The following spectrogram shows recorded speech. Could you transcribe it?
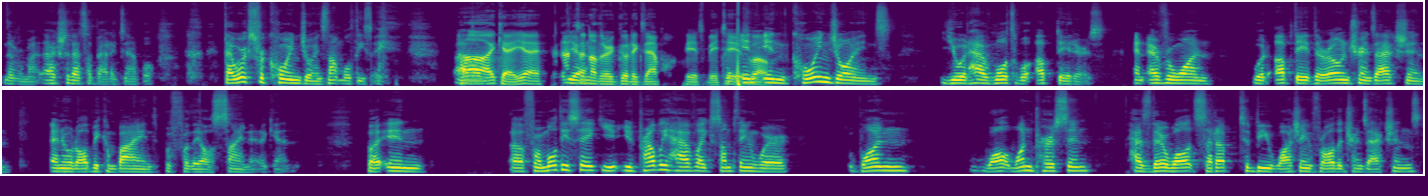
never mind. Actually, that's a bad example. that works for coin joins, not multi-sig. Um, oh, okay, yeah. That's yeah. another good example of PSBT as in, well. In coin joins, you would have multiple updaters, and everyone would update their own transaction, and it would all be combined before they all sign it again. But in uh, for multi-sig, you, you'd probably have like something where one wallet, one person has their wallet set up to be watching for all the transactions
